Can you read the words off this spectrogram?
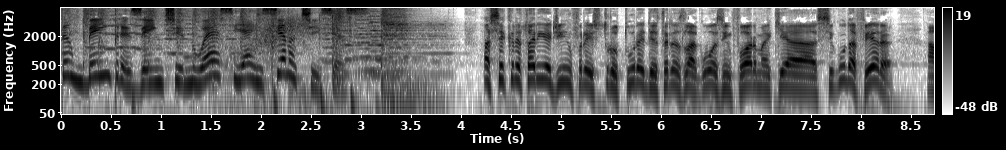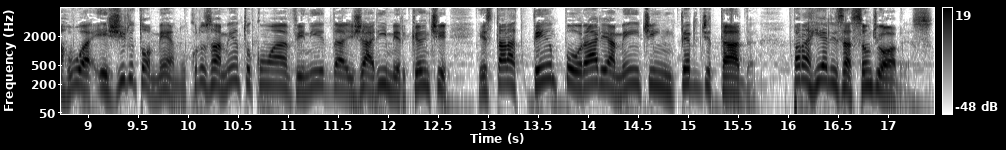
também presente no SRC Notícias. A Secretaria de Infraestrutura de Três Lagoas informa que a segunda-feira a rua Egídio Tomé, no cruzamento com a Avenida Jari Mercante, estará temporariamente interditada para a realização de obras.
